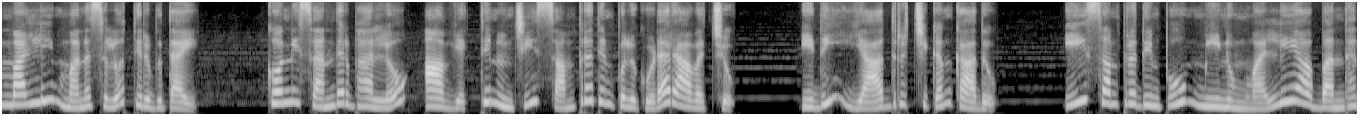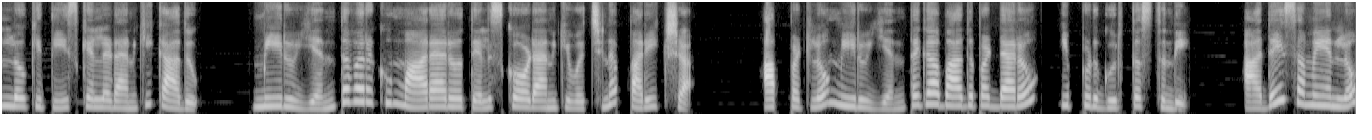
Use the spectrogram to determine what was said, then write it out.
మళ్ళీ మనసులో తిరుగుతాయి. కొన్ని సందర్భాల్లో ఆ వ్యక్తి నుంచి సంప్రదింపులు కూడా రావచ్చు. ఇది యాదృచ్ఛికం కాదు. ఈ సంప్రదింపు మీను మళ్ళీ ఆ బంధంలోకి తీసుకెళ్ళడానికి కాదు. మీరు ఎంతవరకు మారారో తెలుసుకోవడానికి వచ్చిన పరీక్ష. అప్పట్లో మీరు ఎంతగా బాధపడ్డారో ఇప్పుడు గుర్తొస్తుంది. అదే సమయంలో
